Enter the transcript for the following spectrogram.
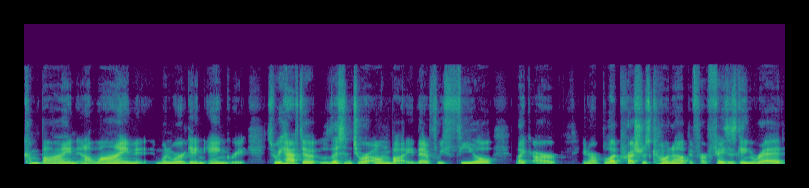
combine and align when we're getting angry. So we have to listen to our own body that if we feel like our you know our blood pressure is going up, if our face is getting red,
